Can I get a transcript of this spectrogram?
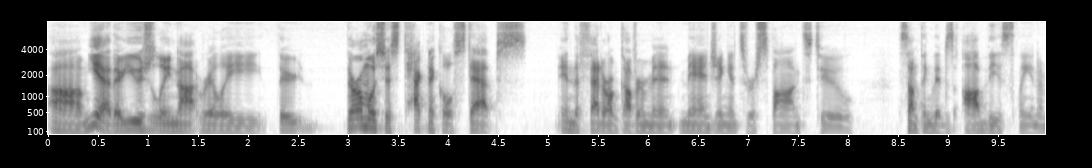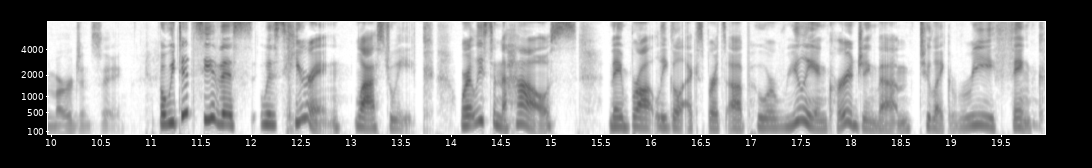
Um, yeah, they're usually not really they're they're almost just technical steps in the federal government managing its response to something that is obviously an emergency. But we did see this with hearing last week, where at least in the House, they brought legal experts up who were really encouraging them to like rethink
